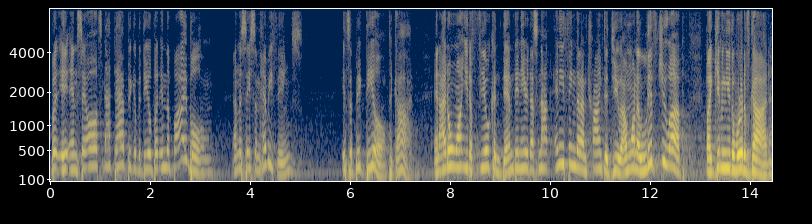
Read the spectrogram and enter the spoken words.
but it, and say, oh, it's not that big of a deal. But in the Bible, I'm going to say some heavy things, it's a big deal to God. And I don't want you to feel condemned in here. That's not anything that I'm trying to do. I want to lift you up by giving you the word of God,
